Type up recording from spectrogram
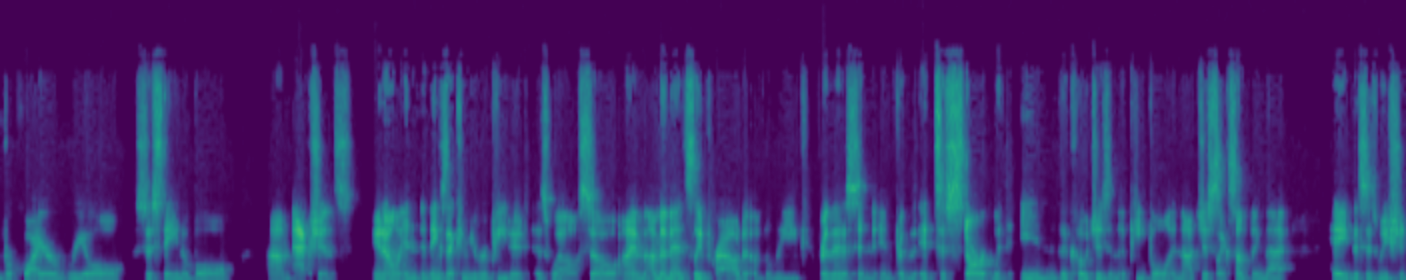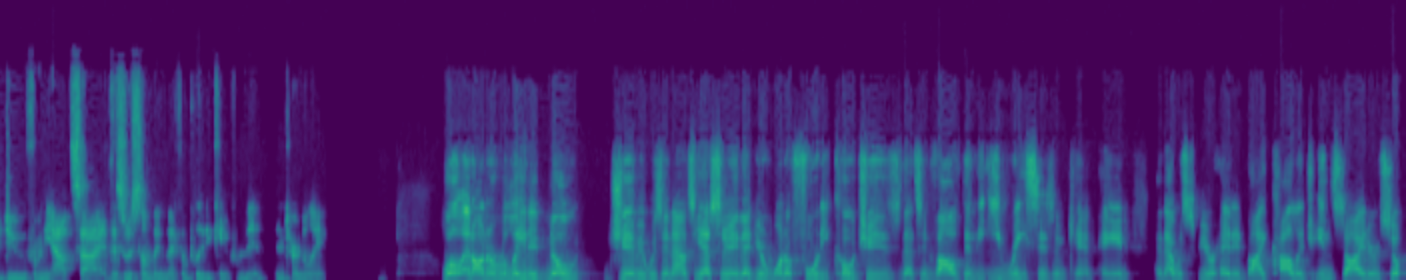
require real sustainable um, actions you know and, and, things that can be repeated as well so i'm i'm immensely proud of the league for this and and for it to start within the coaches and the people and not just like something that hey, this is we should do from the outside. This was something that completely came from the internally. Well, and on a related note, Jim, it was announced yesterday that you're one of 40 coaches that's involved in the e-racism campaign, and that was spearheaded by College Insider. So,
